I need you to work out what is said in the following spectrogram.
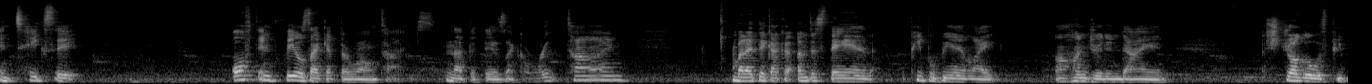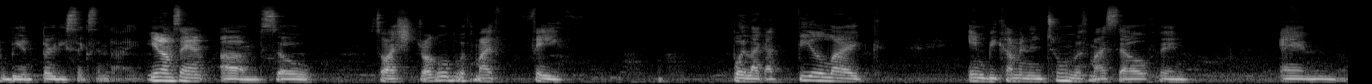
and takes it often feels like at the wrong times. Not that there's like a right time, but I think I could understand people being like 100 and dying struggle with people being 36 and dying. You know what I'm saying? Um so so I struggled with my faith but like I feel like in becoming in tune with myself and and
